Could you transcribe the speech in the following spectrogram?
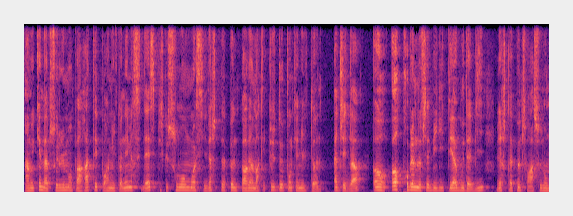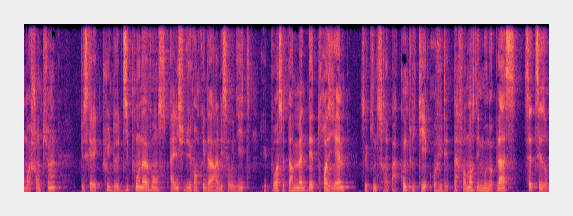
Un week-end absolument pas raté pour Hamilton et Mercedes puisque selon moi si Verstappen parvient à marquer plus de points qu'Hamilton à Jeddah, or hors problème de fiabilité à Abu Dhabi, Verstappen sera selon moi champion puisqu'avec plus de 10 points d'avance à l'issue du Grand Prix d'Arabie Saoudite, il pourra se permettre d'être troisième, ce qui ne serait pas compliqué au vu des performances des monoplaces cette saison.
